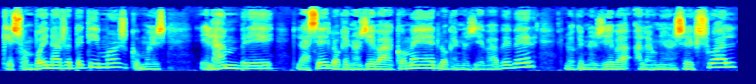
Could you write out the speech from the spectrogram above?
que son buenas, repetimos, como es el hambre, la sed, lo que nos lleva a comer, lo que nos lleva a beber, lo que nos lleva a la unión sexual,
